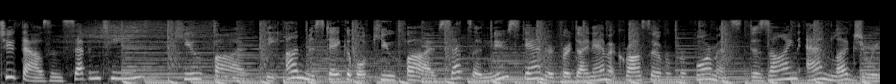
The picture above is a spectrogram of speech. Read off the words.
2017 Q5. The unmistakable Q5 sets a new standard for dynamic crossover performance, design, and luxury,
